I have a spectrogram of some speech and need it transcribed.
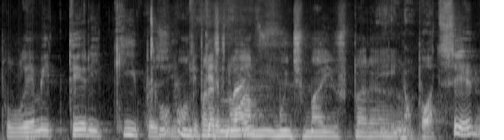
problema e ter equipas Onde e ter meios. não há muitos meios para. E não pode ser.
